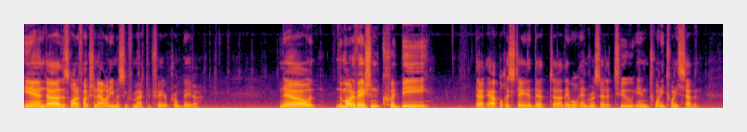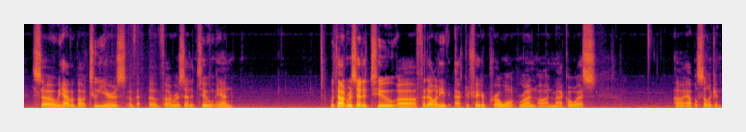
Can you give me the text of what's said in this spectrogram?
And uh, there's a lot of functionality missing from Active Trader Pro Beta. Now, the motivation could be that Apple has stated that uh, they will end Rosetta 2 in 2027. So we have about two years of, of uh, Rosetta 2. And without Rosetta 2, uh, Fidelity Active Trader Pro won't run on Mac OS uh, Apple Silicon.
